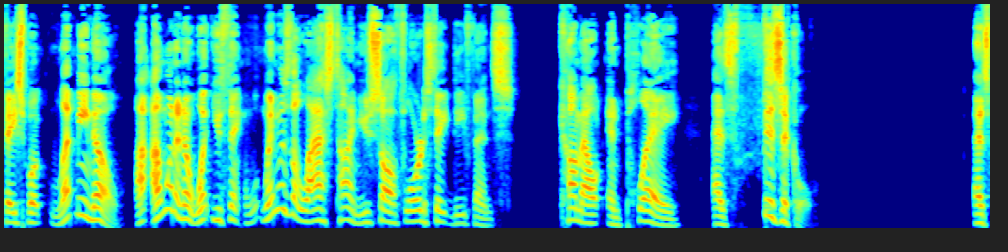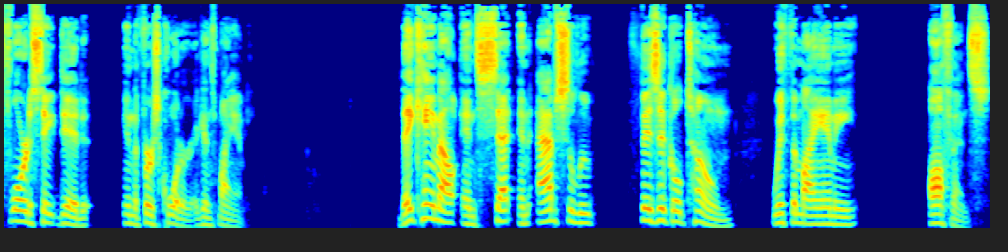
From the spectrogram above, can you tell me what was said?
Facebook, let me know. I, I want to know what you think. When was the last time you saw Florida State defense come out and play as physical as Florida State did in the first quarter against Miami? They came out and set an absolute physical tone with the Miami offense.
